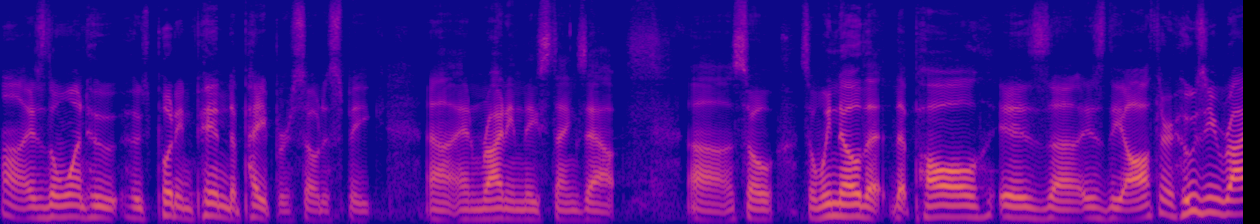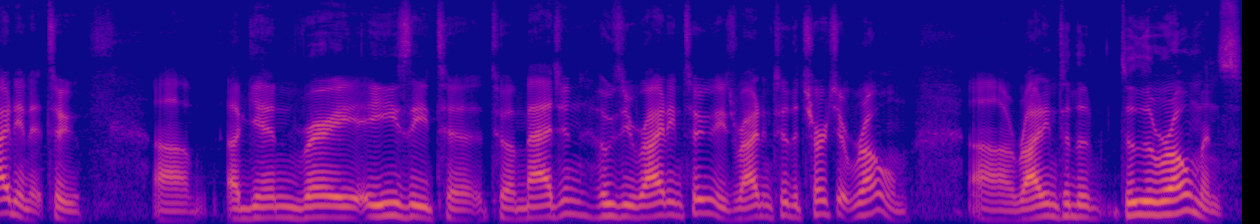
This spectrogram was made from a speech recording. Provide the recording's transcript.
uh, is the one who, who's putting pen to paper, so to speak and writing these things out. Uh, so, so we know that, that Paul is, uh, is the author. Who's he writing it to? Um, again, very easy to, to imagine. Who's he writing to? He's writing to the church at Rome, uh, writing to the, to the Romans.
